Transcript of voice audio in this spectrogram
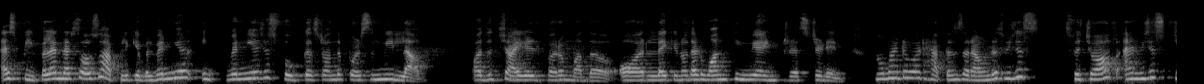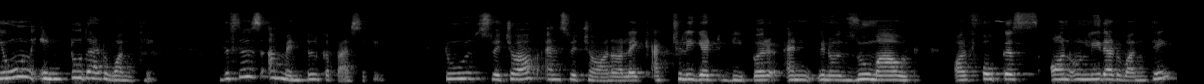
as people and that's also applicable when we are in, when we are just focused on the person we love or the child for a mother or like you know that one thing we are interested in no matter what happens around us we just switch off and we just tune into that one thing. This is a mental capacity to switch off and switch on or like actually get deeper and you know zoom out or focus on only that one thing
